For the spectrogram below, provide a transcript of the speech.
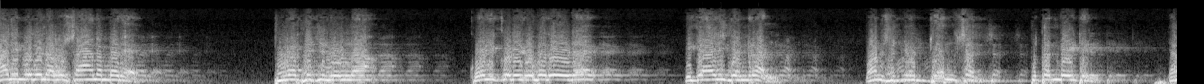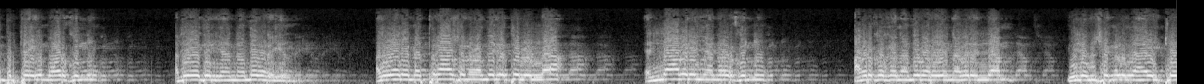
ആദ്യം മുതൽ അവസാനം വരെ പ്രവർത്തിച്ചിട്ടുള്ള കോഴിക്കോട് രൂപതയുടെ വികാരി ജനറൽ മോൺസിഞ്ഞൂർ ജെൻസൺ പുത്തൻവീട്ടിൽ ഞാൻ പ്രത്യേകം ഓർക്കുന്നു. അദ്ദേഹത്തിന് ഞാൻ നന്ദി പറയുന്നു. അതുപോലെ മെത്രാസന മന്ദിരത്തിലുള്ള എല്ലാവരെയും ഞാൻ ഓർക്കുന്നു. അവർക്കൊക്കെ നന്ദി പറയുന്നവരെല്ലാം ഈ ദിവസങ്ങളിലായിട്ട്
